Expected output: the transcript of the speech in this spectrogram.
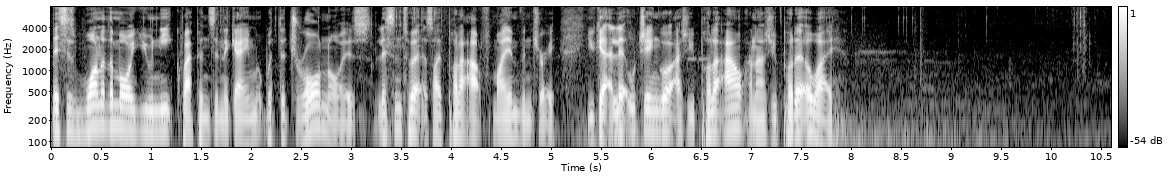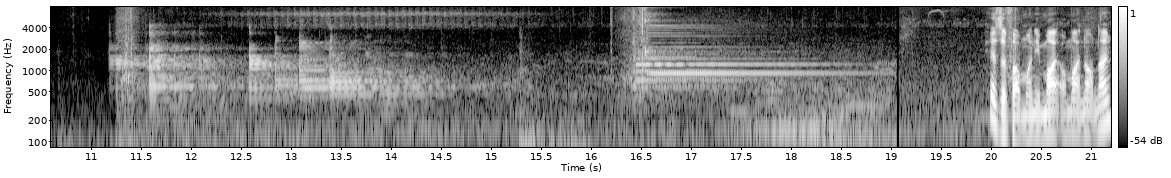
This is one of the more unique weapons in the game with the draw noise. Listen to it as I pull it out from my inventory. You get a little jingle as you pull it out and as you put it away. Here's a fun one you might or might not know.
